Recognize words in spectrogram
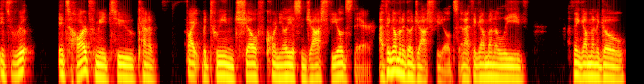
It's real. It's hard for me to kind of fight between Chelf Cornelius and Josh Fields there. I think I'm going to go Josh Fields, and I think I'm going to leave. I think I'm going to go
